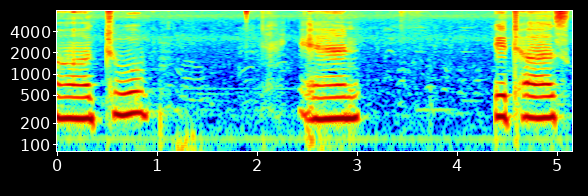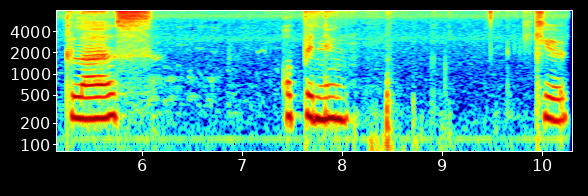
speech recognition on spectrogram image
uh, tube. And it has glass opening. Cute.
